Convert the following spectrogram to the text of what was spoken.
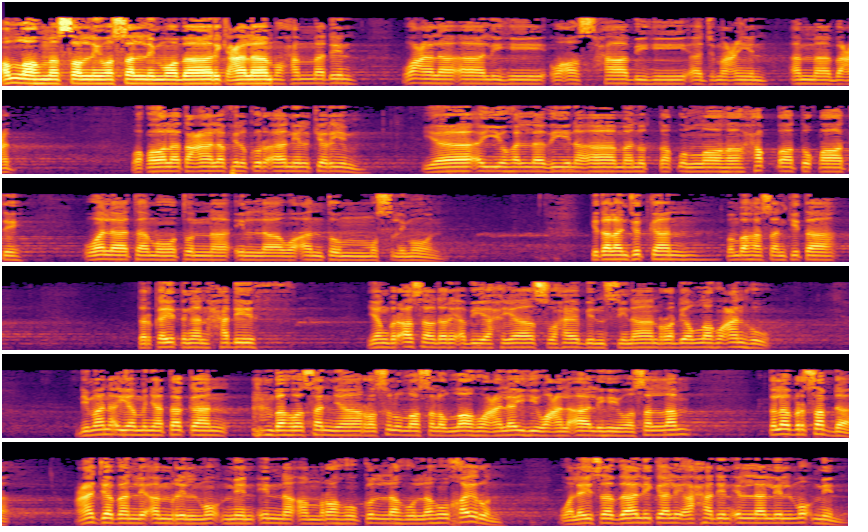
اللهم صل وسلم وبارك على محمد وعلى آله وأصحابه أجمعين أما بعد وقال تعالى في القرآن الكريم يا أيها الذين آمنوا اتقوا الله حق تقاته ولا تموتن إلا وأنتم مسلمون Kita lanjutkan pembahasan kita terkait dengan hadis yang berasal dari Abi Yahya Suhaib bin Sinan radhiyallahu anhu di mana ia menyatakan bahwasannya Rasulullah sallallahu alaihi wa ala alihi wasallam telah bersabda ajaban li amril mu'min inna amrahu kullahu lahu khairun wa laysa dhalika li ahadin illa lil mu'min.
